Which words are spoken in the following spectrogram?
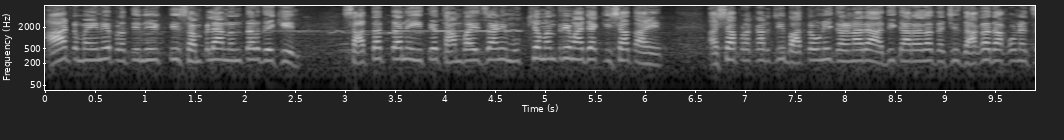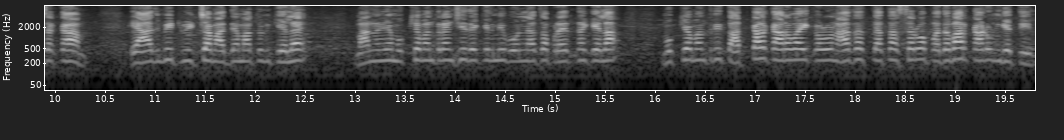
आठ महिने प्रतिनियुक्ती संपल्यानंतर देखील सातत्याने इथे थांबायचं आणि मुख्यमंत्री माझ्या किशात आहेत अशा प्रकारची बातवणी करणाऱ्या अधिकाऱ्याला त्याची जागा दाखवण्याचं काम हे आज मी ट्विटच्या माध्यमातून केलं आहे माननीय मुख्यमंत्र्यांशी देखील मी बोलण्याचा प्रयत्न केला. मुख्यमंत्री तात्काळ कारवाई करून आजच त्याचा सर्व पदभार काढून घेतील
